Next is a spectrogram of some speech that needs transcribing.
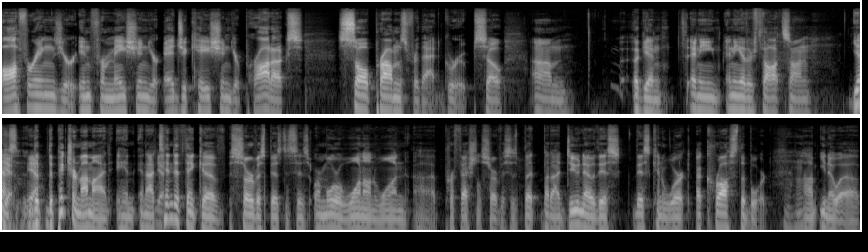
offerings, your information, your education, your products solve problems for that group. So, um, again, any any other thoughts on? Yes, Yeah, yeah. The, the picture in my mind, and, and I tend to think of service businesses or more one-on-one uh, professional services, but but I do know this this can work across the board. Mm-hmm. Um, you know, a,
